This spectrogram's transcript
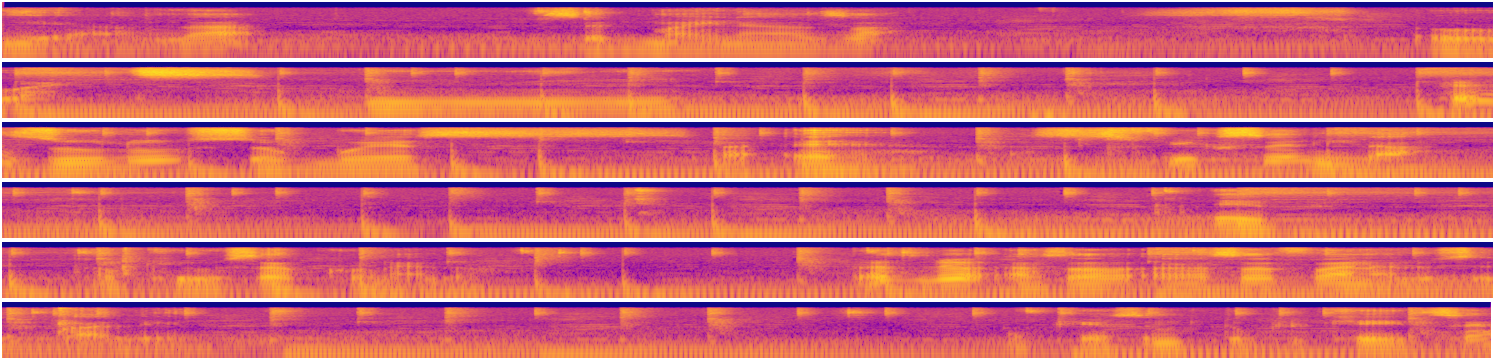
Yeah, la. Set minus. All right. Mm. phezulu sokubuya eh sifixeni la. Ephi okay usakhona lo but lo akasafana lo sekuqaleni okay simduplicate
